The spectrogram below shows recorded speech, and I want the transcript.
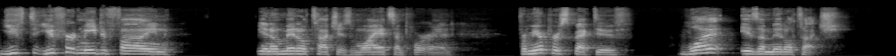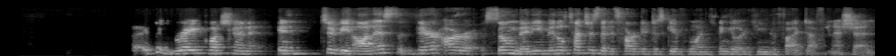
you've you've heard me define, you know, middle touches and why it's important from your perspective, what is a middle touch? It's a great question. And to be honest, there are so many middle touches that it's hard to just give one singular unified definition.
